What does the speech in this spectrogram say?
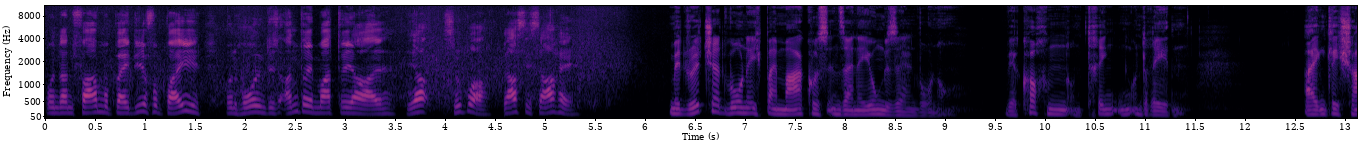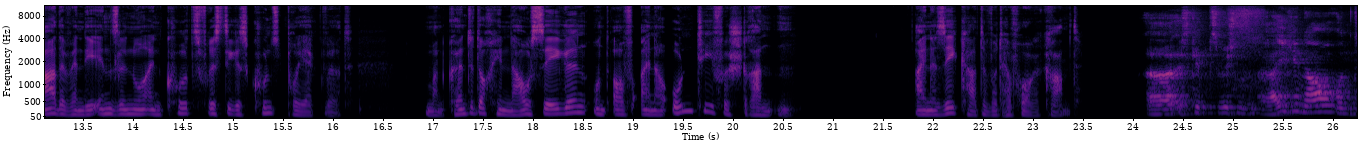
Und dann fahren wir bei dir vorbei und holen das andere Material. Ja, super, klasse Sache. Mit Richard wohne ich bei Markus in seiner Junggesellenwohnung. Wir kochen und trinken und reden. Eigentlich schade, wenn die Insel nur ein kurzfristiges Kunstprojekt wird. Man könnte doch hinaussegeln und auf einer Untiefe stranden. Eine Seekarte wird hervorgekramt. Äh, es gibt zwischen Reichenau und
